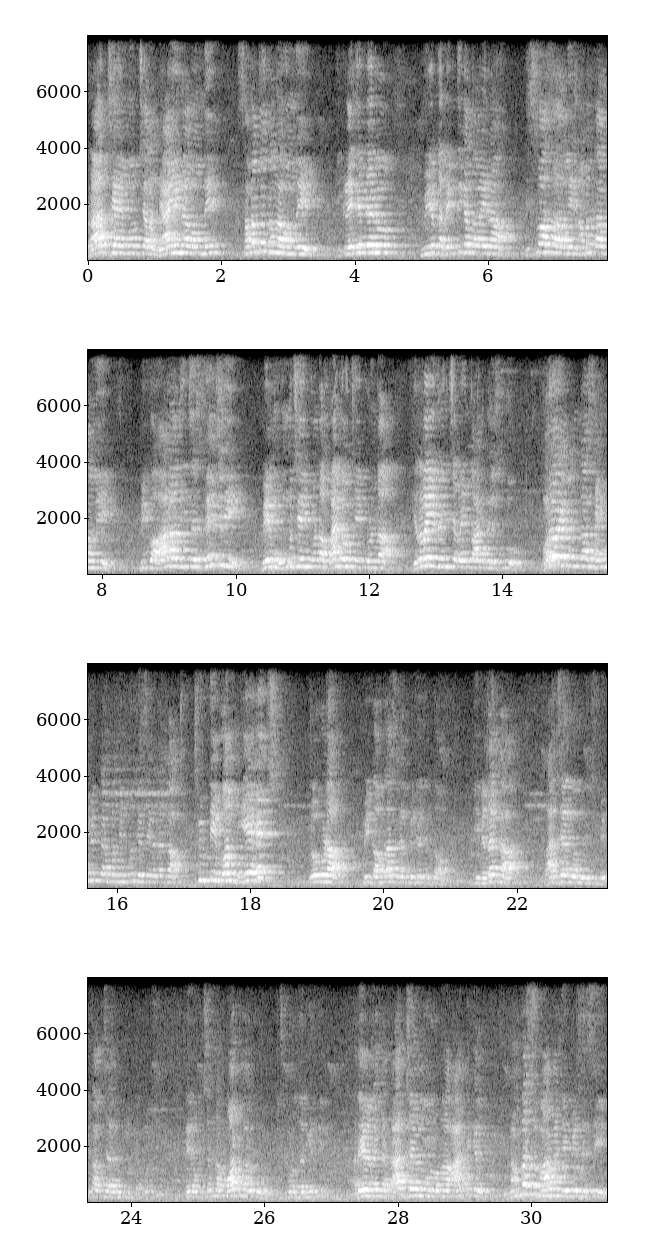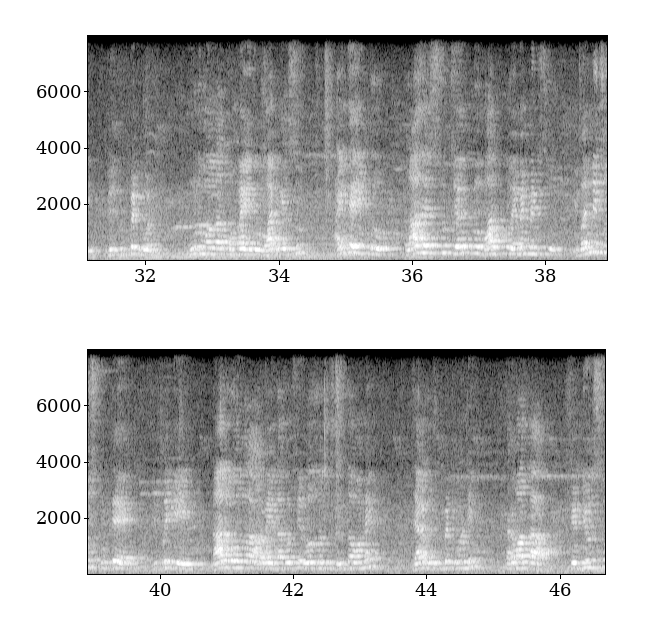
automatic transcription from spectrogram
రాజ్యాంగం చాలా న్యాయంగా ఉంది సమతూకంగా ఉంది. ఇక్కడ ఏం చెప్పారు? మీ యొక్క వ్యక్తిగతమైన విశ్వాసాలని నమ్మకాలని మీకు ఆరాధించే స్వేచ్ఛని మేము ఉమ్ము చేయకుండా పాయింట్ చేయకుండా ఇరవై ఐదు నుంచి ఇరవై ఐదు ఆర్టికల్ మరో రకంగా సైంటిఫిక్ టెంపర్ ఇంప్రూవ్ చేసే విధంగా ఫిఫ్టీ వన్ ఏహెచ్లో కూడా మీకు అవకాశం కల్పించే చెప్తాం ఈ విధంగా రాజ్యాంగం గురించి మిగతా అంశాల గురించి చెప్పొచ్చు. నేను ఒక చిన్న పార్ట్ వరకు తీసుకోవడం జరిగింది. అదేవిధంగా రాజ్యాంగంలో ఉన్న ఆర్టికల్ నంబర్స్ మారమని చెప్పేసి మీరు గుర్తుపెట్టుకోండి. మూడు వందల తొంభై ఐదు ఆర్టికల్స్. అయితే ఇప్పుడు క్లాజెస్ చేర్పులు మార్పులు అమెండ్మెంట్స్ ఇవన్నీ చూసుకుంటే ఇప్పటికి నాలుగు వందల అరవై దాకా వచ్చి రోజు రోజు పెరుగుతూ ఉన్నాయి జాగ్రత్త గుర్తుపెట్టుకోండి. తర్వాత షెడ్యూల్స్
